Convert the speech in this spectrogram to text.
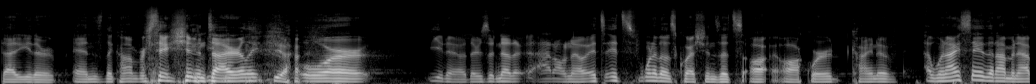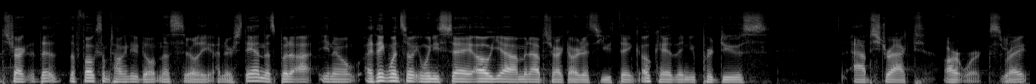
that either ends the conversation entirely, Yeah. or you know, there's another. I don't know. It's it's one of those questions that's aw- awkward, kind of. Uh, When I say that I'm an abstract, the, the folks I'm talking to don't necessarily understand this, but I, you know, I think when so when you say, "Oh yeah, I'm an abstract artist," you think, okay, then you produce abstract artworks, Yeah. right?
